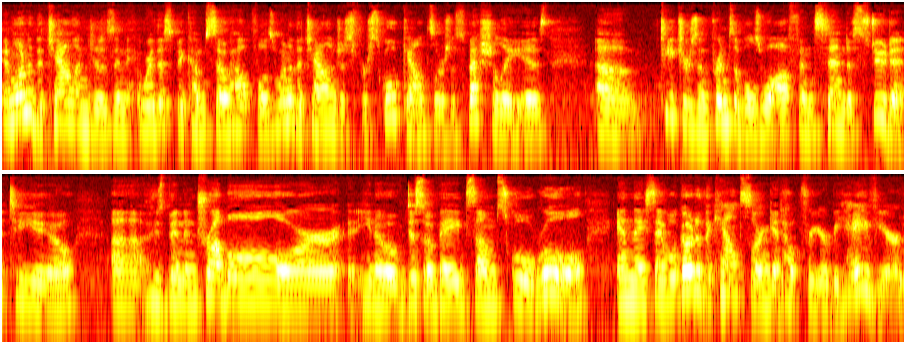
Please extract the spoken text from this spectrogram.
And one of the challenges, and where this becomes so helpful, is one of the challenges for school counselors, especially, is um, teachers and principals will often send a student to you uh, who's been in trouble or you know disobeyed some school rule, and they say, "Well, go to the counselor and get help for your behavior."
